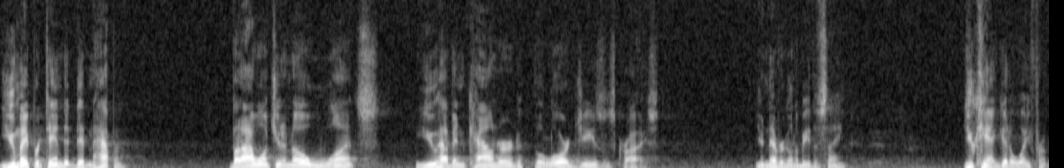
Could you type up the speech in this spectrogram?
You may pretend it didn't happen. But I want you to know once you have encountered the Lord Jesus Christ, you're never going to be the same. You can't get away from it.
